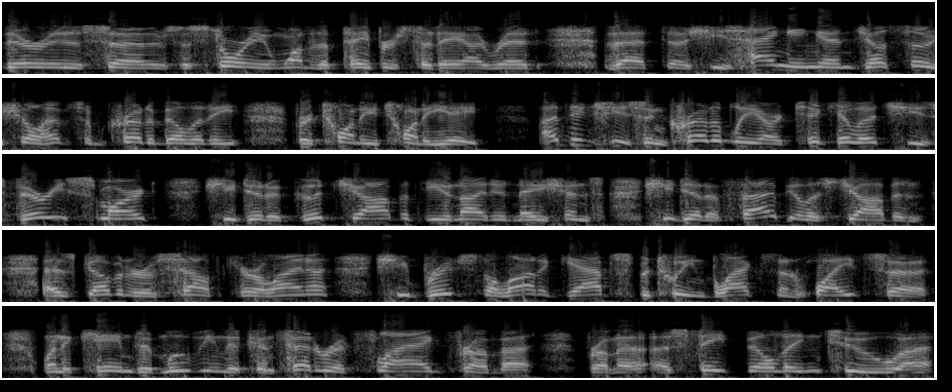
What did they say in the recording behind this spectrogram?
There is uh, there's a story in one of the papers today I read that uh, she's hanging in just so she'll have some credibility for 2028. I think she's incredibly articulate. She's very smart. She did a good job at the United Nations. She did a fabulous job in, as governor of South Carolina. She bridged a lot of gaps between blacks and whites uh, when it came to moving the Confederate flag from a, from a, a state building to uh,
